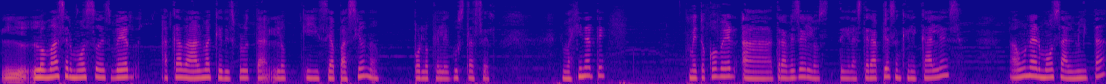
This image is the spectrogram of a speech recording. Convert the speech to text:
lo más hermoso es ver a cada alma que disfruta lo, y se apasiona por lo que le gusta hacer. Imagínate, me tocó ver a, través de los de las terapias angelicales a una hermosa almita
